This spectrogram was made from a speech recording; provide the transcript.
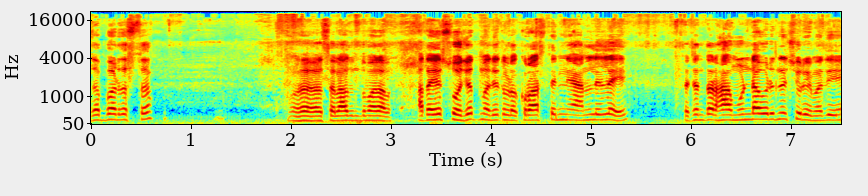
जबरदस्त. चला अजून तुम्हाला. आता हे सोजतमध्ये थोडं क्रॉस त्यांनी आणलेलं आहे. त्याच्यानंतर हा मुंडा ओरिजिनल शिरोईमध्ये.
